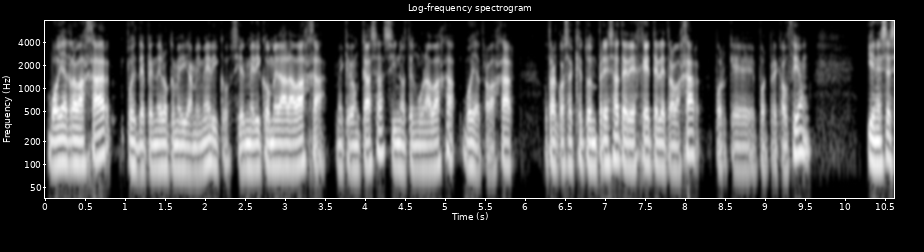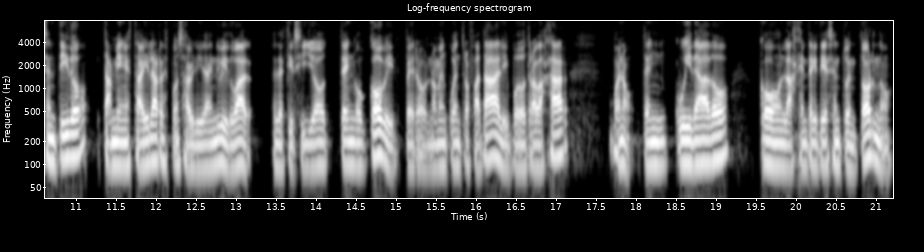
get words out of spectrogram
voy a trabajar, pues depende de lo que me diga mi médico. Si el médico me da la baja, me quedo en casa. Si no tengo una baja, voy a trabajar. Otra cosa es que tu empresa te deje teletrabajar porque, por precaución. Y en ese sentido también está ahí la responsabilidad individual. Es decir, si yo tengo COVID pero no me encuentro fatal y puedo trabajar, bueno, ten cuidado con la gente que tienes en tu entorno.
